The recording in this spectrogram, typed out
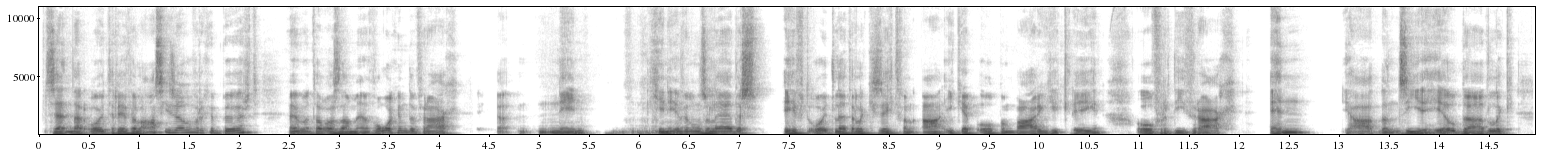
zijn daar ooit revelaties over gebeurd? want dat was dan mijn volgende vraag. Ja, nee, geen een van onze leiders heeft ooit letterlijk gezegd van, ah, ik heb openbaring gekregen over die vraag. En ja, dan zie je heel duidelijk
